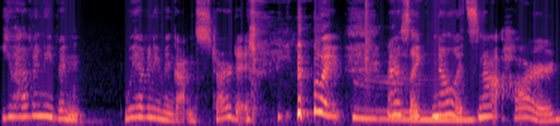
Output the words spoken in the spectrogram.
you haven't even, we haven't even gotten started. Like, and I was like, no, Mm. it's not hard.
